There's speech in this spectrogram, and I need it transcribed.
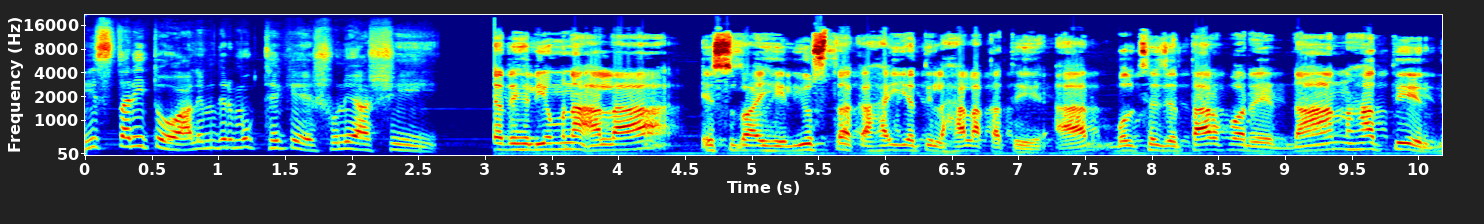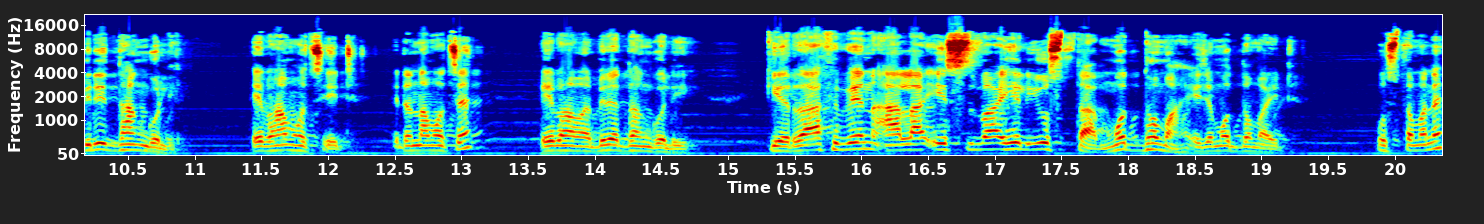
বিস্তারিত আলেমদের মুখ থেকে শুনে আসি। আর বলছে যে তারপরে ডান হাতের বৃদ্ধাঙ্গুলি এভাম হচ্ছে এটা। এটার নাম হচ্ছে এভাম বৃদ্ধাঙ্গুলি কে রাখবেন আলা ইসবাহিল ইউস্তা মধ্যমা। এই যে মধ্যমা এটা। উস্তা মানে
